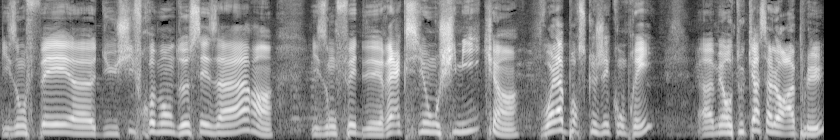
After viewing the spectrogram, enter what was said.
Ils ont fait euh, du chiffrement de César. Ils ont fait des réactions chimiques. Voilà pour ce que j'ai compris. Mais en tout cas, ça leur a plu.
